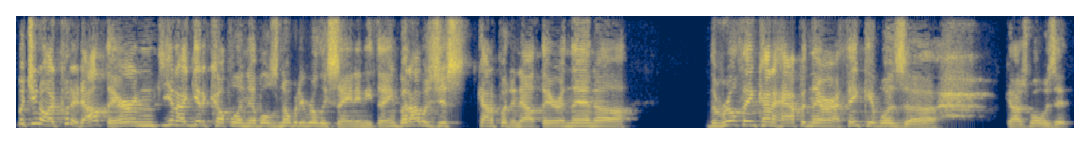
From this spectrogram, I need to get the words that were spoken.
but you know, I'd put it out there, and you know, I get a couple of nibbles. Nobody really saying anything, but I was just kind of putting it out there. And then uh, the real thing kind of happened there. I think it was, uh, gosh, what was it?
